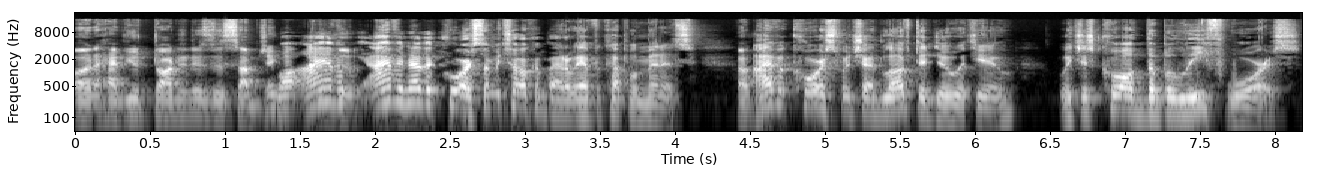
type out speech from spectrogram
Or have you taught it as a subject? Well, I have a, I have another course. Let me talk about it. We have a couple of minutes. Okay. I have a course which I'd love to do with you, which is called The Belief Wars.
